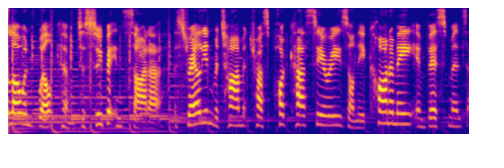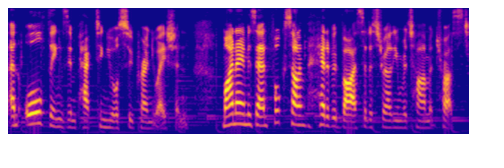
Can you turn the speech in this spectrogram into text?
Hello and welcome to Super Insider, Australian Retirement Trust podcast series on the economy, investments, and all things impacting your superannuation. My name is Anne Fuchs. I'm Head of Advice at Australian Retirement Trust.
